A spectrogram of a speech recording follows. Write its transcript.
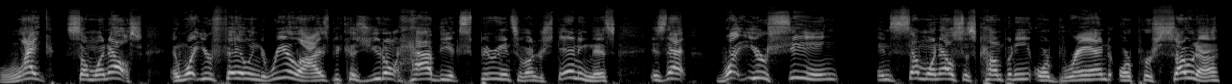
like someone else. And what you're failing to realize because you don't have the experience of understanding this is that what you're seeing in someone else's company or brand or persona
